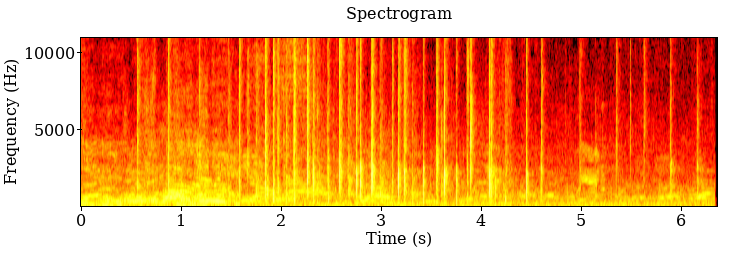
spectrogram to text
Yeah. baby.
